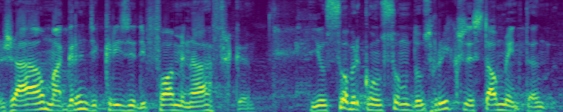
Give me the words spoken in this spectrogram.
Já há uma grande crise de fome na África e o sobreconsumo dos ricos está aumentando.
